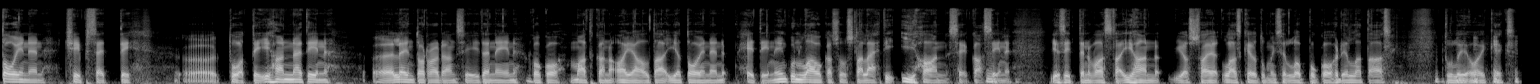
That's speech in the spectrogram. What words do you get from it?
toinen chipsetti tuotti ihan nätin lentoradan siitä niin koko matkan ajalta ja toinen heti niin kuin laukasusta lähti ihan sekaisin mm. ja sitten vasta ihan jossain laskeutumisen loppukohdilla taas tuli oikeaksi.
